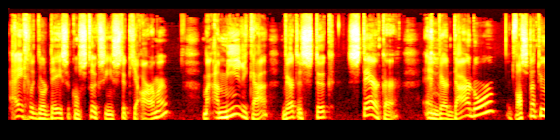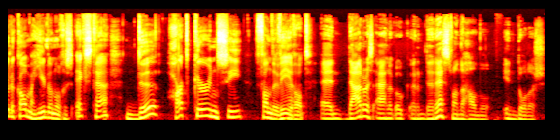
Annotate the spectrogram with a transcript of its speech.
eigenlijk door deze constructie een stukje armer, maar Amerika werd een stuk sterker. En werd daardoor, het was het natuurlijk al, maar hierdoor nog eens extra, de hard currency van de wereld. Ja, en daardoor is eigenlijk ook de rest van de handel in dollars.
